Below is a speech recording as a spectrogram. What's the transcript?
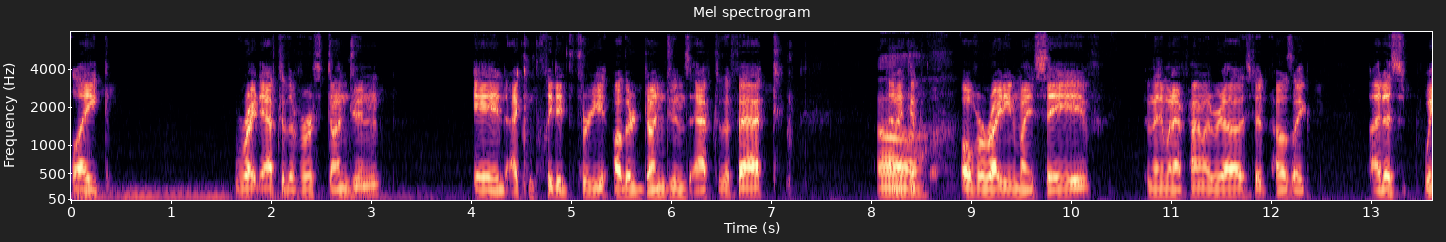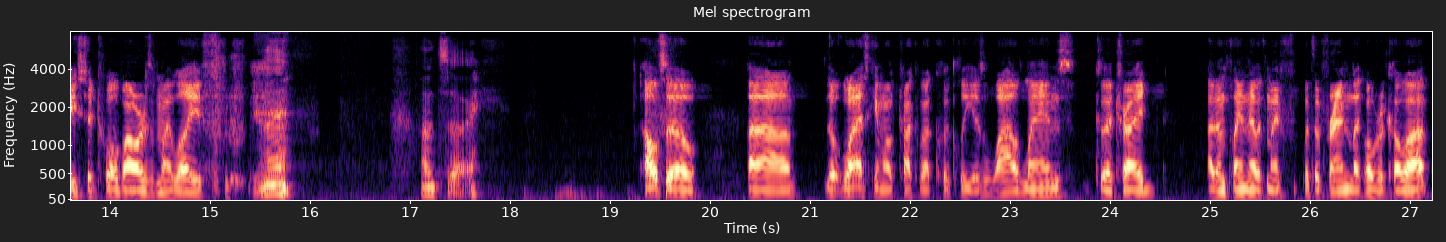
like right after the first dungeon, and I completed three other dungeons after the fact, and I kept overwriting my save, and then when I finally realized it, I was like, I just wasted twelve hours of my life. I'm sorry. Also, uh, the last game I'll talk about quickly is Wildlands because I tried. I've been playing that with my with a friend like over co-op.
